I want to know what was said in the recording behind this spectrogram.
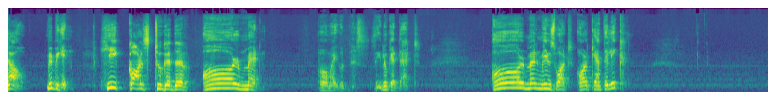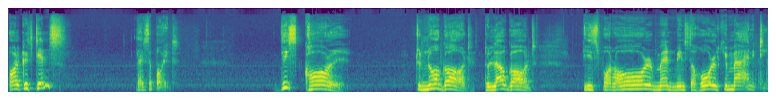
Now, we begin. He calls together all men. Oh my goodness. See, look at that. All men means what? All Catholic? All Christians? That's the point. This call to know God, to love God, is for all men, means the whole humanity.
